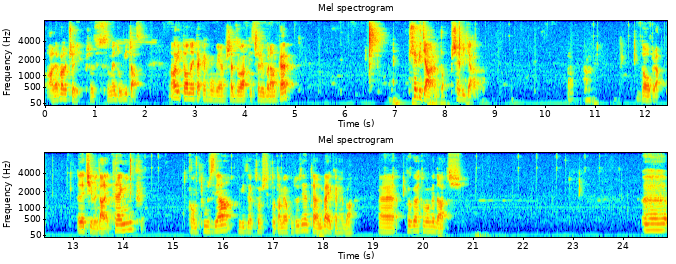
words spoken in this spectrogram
ale walczyli przez w sumie długi czas. No i Tony, tak jak mówiłem, wszedł z ławki, strzelił bramkę. Przewidziałem to, przewidziałem. Dobra. Lecimy dalej. Trening. Kontuzja. Widzę ktoś, kto tam miał kontuzję. Ten, Baker chyba. E, kogo ja tu mogę dać? E,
